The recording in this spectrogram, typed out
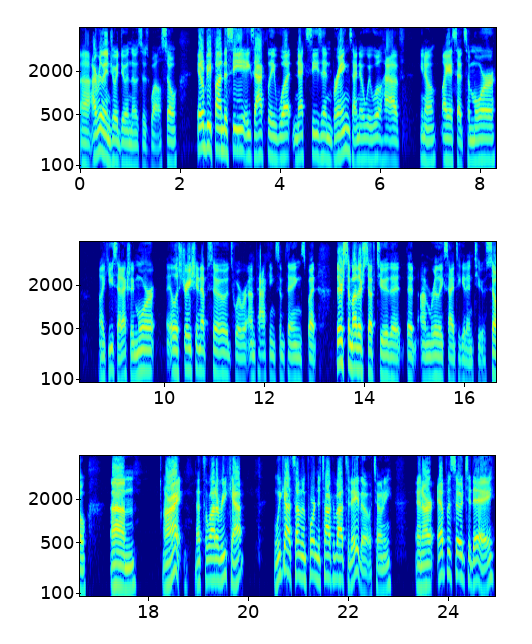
uh, I really enjoyed doing those as well. So it'll be fun to see exactly what next season brings. I know we will have, you know, like I said, some more, like you said, actually more illustration episodes where we're unpacking some things, but there's some other stuff too that that I'm really excited to get into. So, um, all right, that's a lot of recap. We got something important to talk about today, though, Tony. And our episode today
